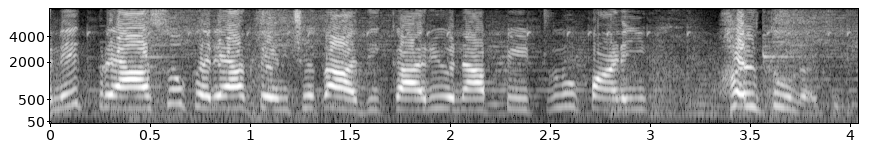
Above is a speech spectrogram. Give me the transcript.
અનેક પ્રયાસો કર્યા, તેમ છતાં અધિકારીઓના પેટનું પાણી હલતું નથી.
